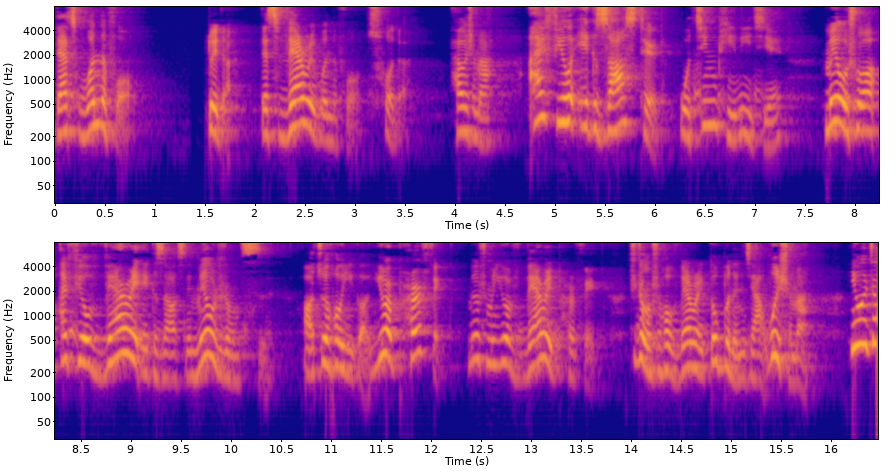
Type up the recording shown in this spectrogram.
that's wonderful，对的，that's very wonderful，错的。还有什么？I feel exhausted，我精疲力竭。没有说 I feel very exhausted，没有这种词啊。最后一个，You're perfect，没有什么 You're very perfect，这种时候 very 都不能加，为什么？ 因为这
